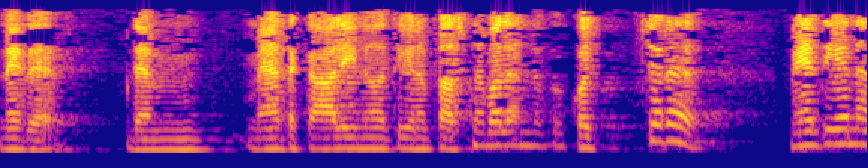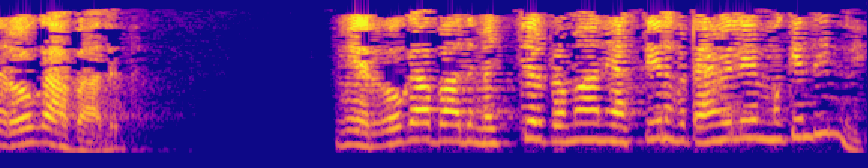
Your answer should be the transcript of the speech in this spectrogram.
නේද? දැන් මෑත කාලීනව තියෙන ප්‍රශ්න බලන්නකො. කොච්චර මේ තියෙන රෝගාබාධද? මේ රෝගාබාධ මෙච්චර ප්‍රමාණයක් තියෙනකොට හැම වෙලෙම මොකෙන්ද ඉන්නේ?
